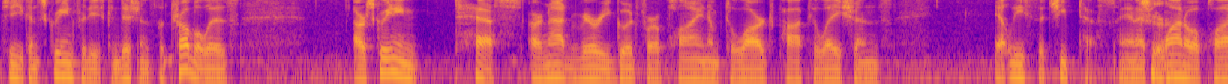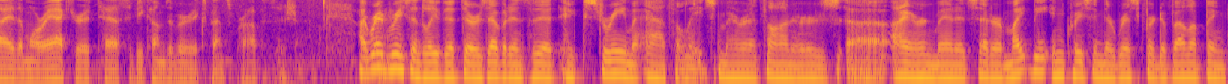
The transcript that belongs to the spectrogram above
So you can screen for these conditions. The trouble is, our screening tests are not very good for applying them to large populations, at least the cheap tests. And if sure. you want to apply the more accurate tests, it becomes a very expensive proposition. I read recently that there's evidence that extreme athletes, marathoners, uh, Ironmen, cetera, might be increasing their risk for developing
